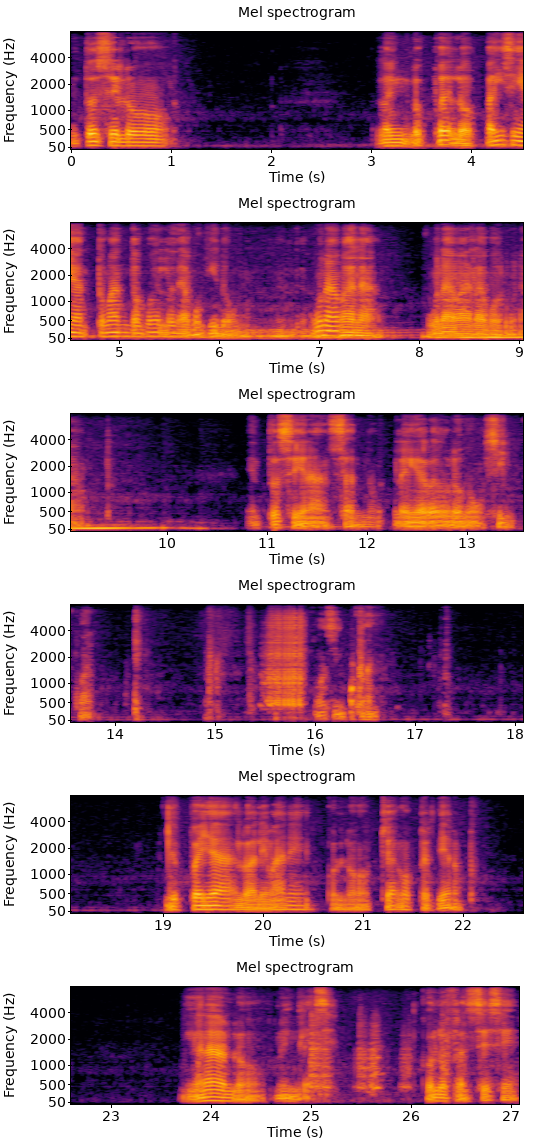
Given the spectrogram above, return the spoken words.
Entonces los, los, pueblos, países iban tomando pueblos de a poquito, una bala, una bala por una. Entonces iban avanzando, la guerra duró como cinco años. Como cinco años. Después ya los alemanes con los austriacos perdieron. Y ganaron los ingleses con los franceses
